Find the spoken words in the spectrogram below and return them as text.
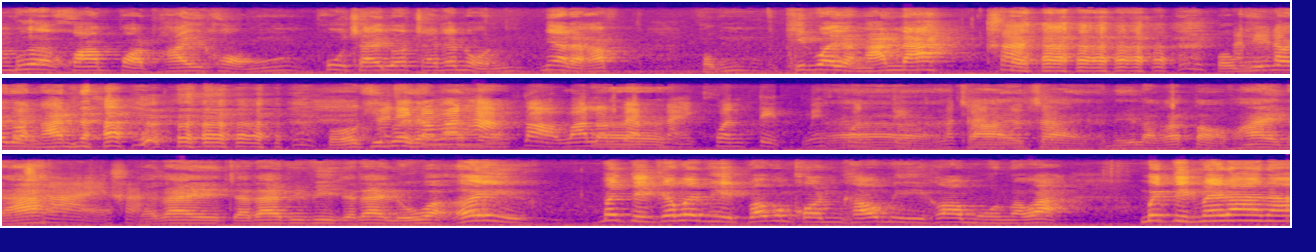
ำเพื่อความปลอดภัยของผู้ใช้รถใช้ถนนเนี่ยแหละครับ ผมคิดว่าอย่างนั้นนะ ค่ะผมอันนี้คิดว่าเราก็อย่างนั้นนะ ผมก็คิดอันว่านี้อก็ย่างมานั้นถามนะต่อว่ารถแบบเออไหนควรติดไม่ควรติดละกันใช่นะคะใช่อันนี้เราก็ตอบให้นะใช่ค่ะจะได้จะได้พี่ๆจะได้รู้ว่า เอ้ย ไม่ติดก็ไม่ผิดเพราะบางคนเขามีข้อมูลมาว่า ไม่ติดไม่ได้นะ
